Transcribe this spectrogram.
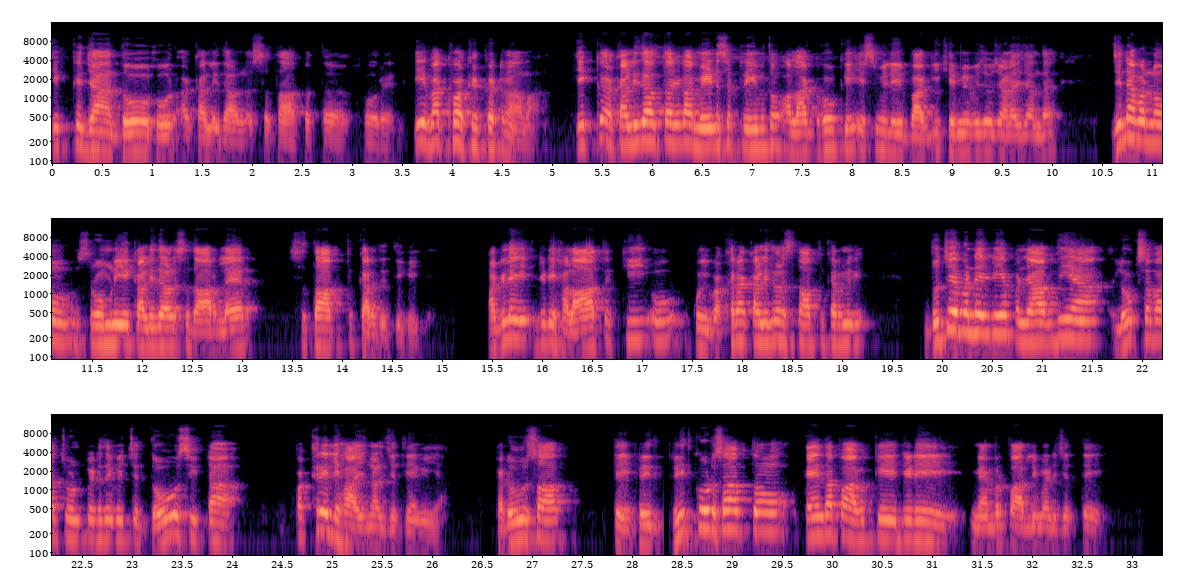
ਇੱਕ ਜਾਂ ਦੋ ਹੋਰ ਅਕਾਲੀ ਦਲ ਸਥਾਪਿਤ ਹੋ ਰਹੇ ਨੇ। ਇਹ ਵੱਖ-ਵੱਖ ਘਟਨਾਵਾਂ। ਇੱਕ ਅਕਾਲੀ ਦਲ ਤਾਂ ਜਿਹੜਾ ਮੇਨ ਸਟਰੀਮ ਤੋਂ ਅਲੱਗ ਹੋ ਕੇ ਇਸ ਵੇਲੇ ਬਾਗੀ ਖੇਮੇ ਵਜੋਂ ਜਾਣਿਆ ਜਾਂਦਾ ਹੈ, ਜਿਨ੍ਹਾਂ ਵੱਲੋਂ ਸ਼੍ਰੋਮਣੀ ਅਕਾਲੀ ਦਲ ਸਰਦਾਰ ਲਹਿਰ ਸਥਾਪਿਤ ਕਰ ਦਿੱਤੀ ਗਈ ਹੈ। ਅਗਲੇ ਜਿਹੜੇ ਹਾਲਾਤ, ਕੀ ਉਹ ਕੋਈ ਵੱਖਰਾ ਅਕਾਲੀ ਦਲ ਸਥਾਪਿਤ ਕਰਨਗੇ? ਦੂਜੇ ਬੰਨੇ ਜਿਹੜੀਆਂ ਪੰਜਾਬ ਦੀਆਂ ਲੋਕ ਸਭਾ ਚੋਣ ਪਿੰਡ ਦੇ ਵਿੱਚ ਦੋ ਸੀਟਾਂ ਵੱਖਰੇ ਲਿਹਾਜ਼ ਨਾਲ ਜਿੱਤੀਆਂ ਗਈਆਂ। ਖਡੂਰ ਸਾਹਿਬ ਤੇ ਫਰੀਦ, ਫਰੀਦਕੋਟ ਸਾਹਿਬ ਤੋਂ ਕਹਿੰਦਾ ਭਾਵ ਕਿ ਜਿਹੜੇ ਮੈਂਬਰ ਪਾਰਲੀਮੈਂਟ ਜਿੱਤੇ,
